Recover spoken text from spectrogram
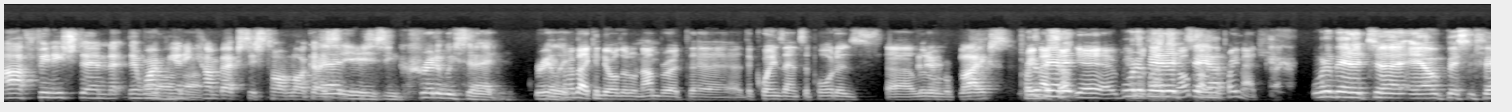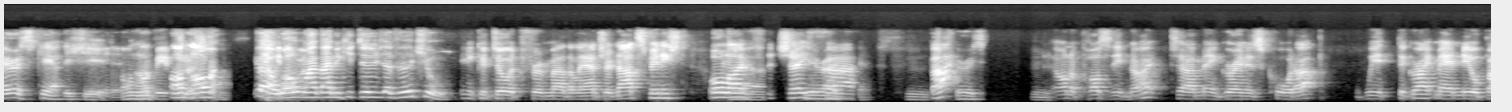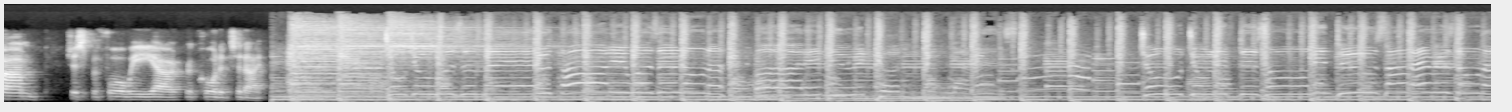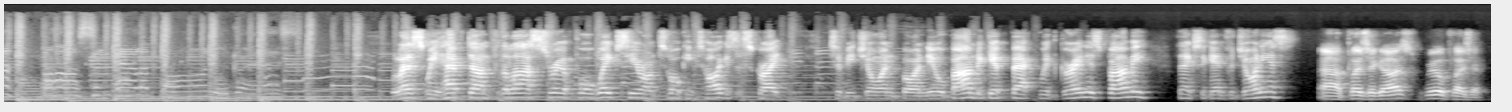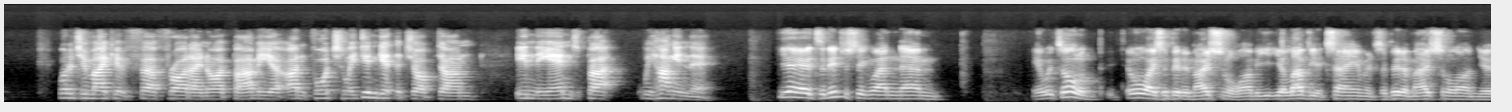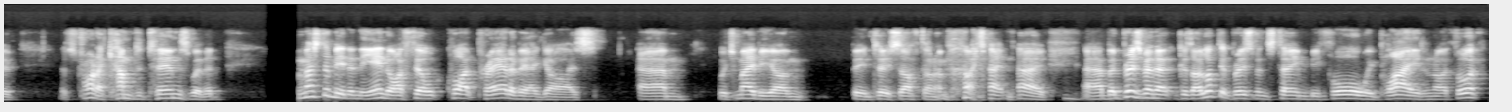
are finished, and there won't be any Oh. comebacks this time, like I That said. is incredibly sad. Really. Maybe they can do a little number at the the Queensland supporters uh, little Lakes. pre-match. about it- Yeah, what with about Lance it, Caldwell, uh, pre-match? What about it, uh, our best and fairest count this year Yeah. on, online? Yeah, Yeah. well, maybe we could do a virtual. You could do it from uh, the lounge room. No, it's finished. All over Yeah. for the chief. Zero. Uh, Mm, but very- on a positive note, uh, me and Green has caught up with the great man Neil Balme just before we uh, recorded today. Jojo was a man who thought he was a loner, but he knew it couldn't last. Jojo lived his home in Tucson, Arizona, or some California grass. Well, as we have done for the last three or four weeks here on Talking Tigers, it's great to be joined by Neil Balme to get back with Greeners. Balmey, thanks again for joining us. Uh, pleasure, guys. Real pleasure. What did you make of uh, Friday night, Balmey? Uh, unfortunately, didn't get the job done in the end, but we hung in there. Yeah, it's an interesting one. Um, you know, it's all always a bit emotional. I mean, you love your team. It's a bit emotional on you. It's trying to come to terms with it. I must admit, in the end, I felt quite proud of our guys, um, which maybe I'm being too soft on them. I don't know. Uh, but Brisbane, because I looked at Brisbane's team before we played, and I thought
